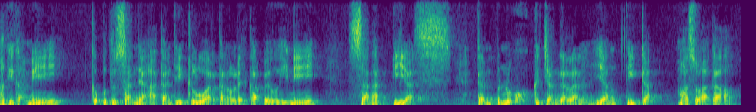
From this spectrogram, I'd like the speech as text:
Bagi kami, keputusan yang akan dikeluarkan oleh KPU ini sangat bias dan penuh kejanggalan yang tidak masuk akal.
